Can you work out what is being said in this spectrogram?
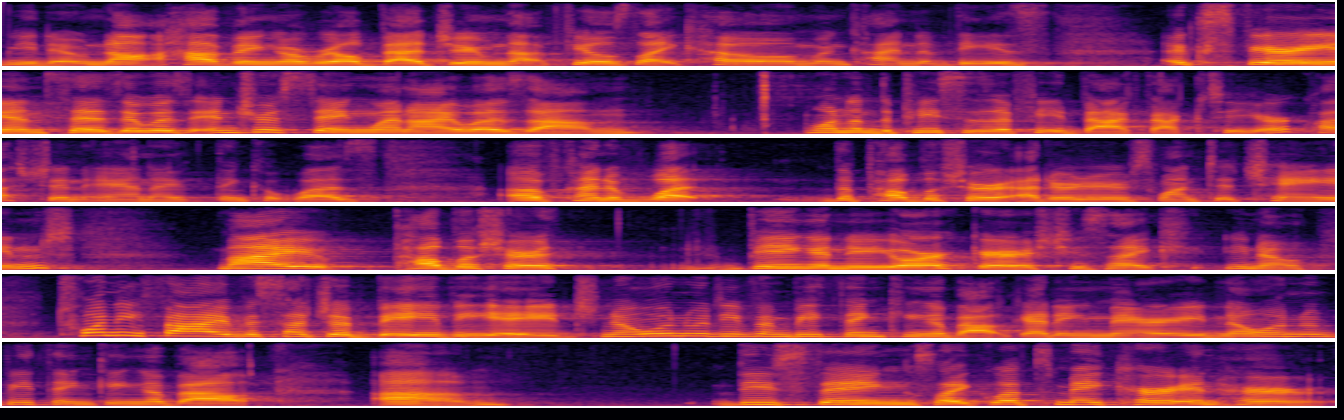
you know, not having a real bedroom that feels like home and kind of these experiences. It was interesting when I was, um, one of the pieces of feedback back to your question, Anne, I think it was, of kind of what the publisher editors want to change. My publisher, being a New Yorker, she's like, you know, 25 is such a baby age. No one would even be thinking about getting married. No one would be thinking about um, these things. Like, let's make her in her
